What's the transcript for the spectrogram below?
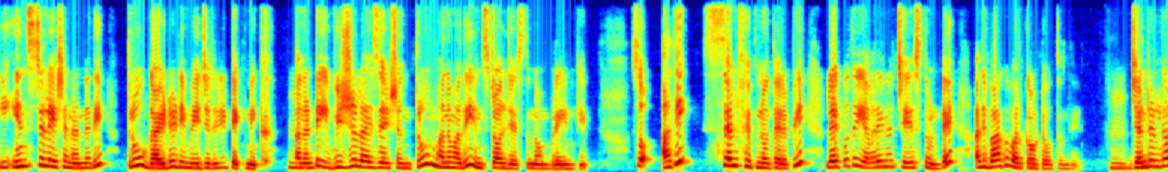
ఈ ఇన్స్టలేషన్ అన్నది త్రూ గైడెడ్ ఇమేజరీ టెక్నిక్ అని అంటే ఈ విజువలైజేషన్ త్రూ మనం అది ఇన్స్టాల్ చేస్తున్నాం బ్రెయిన్కి సో అది సెల్ఫ్ హిప్నోథెరపీ లేకపోతే ఎవరైనా చేస్తుంటే అది బాగా వర్కౌట్ అవుతుంది. Hmm. జనరల్గా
